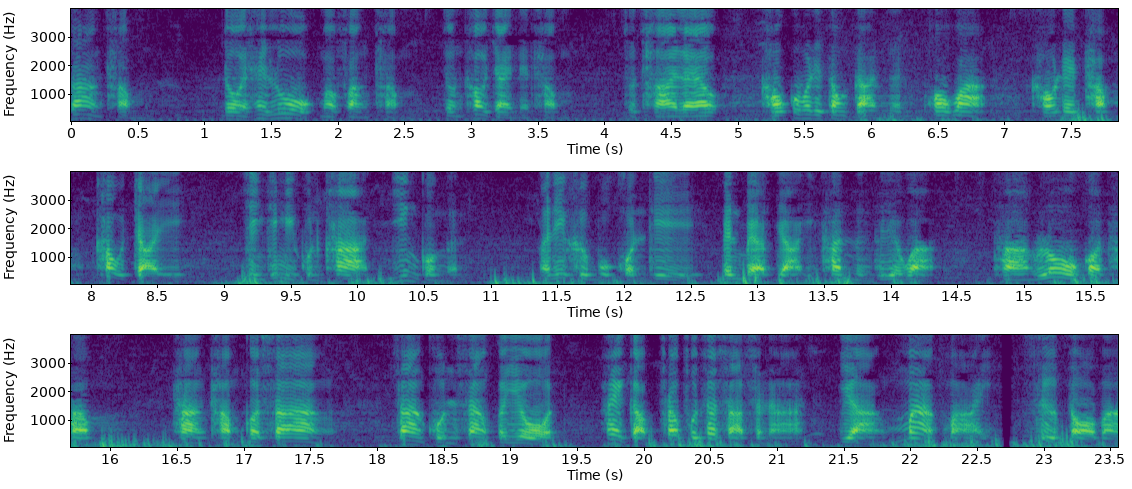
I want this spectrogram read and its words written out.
สร้างธรรม โดยให้โลกมาฟังธรรม จนเข้าใจในธรรม สุดท้ายแล้วเขาก็ไม่ได้ต้องการเงิน เพราะว่าเขาได้ทำเข้าใจสิ่งที่มีคุณค่ายิ่งกว่าเงิน อันนี้คือบุคคลที่เป็นแบบอย่างอีกท่านหนึ่งที่เรียกว่า ทางโลกก็ทำทางธรรมก็สร้าง สร้างคุณสร้างประโยชน์ ให้กับพระพุทธศาสนาอย่างมากมายสืบต่อมา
